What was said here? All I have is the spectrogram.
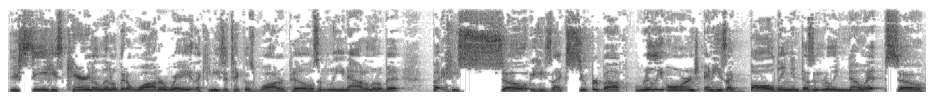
You see, he's carrying a little bit of water weight. Like he needs to take those water pills and lean out a little bit. But he's so he's like super buff, really orange, and he's like balding and doesn't really know it. So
